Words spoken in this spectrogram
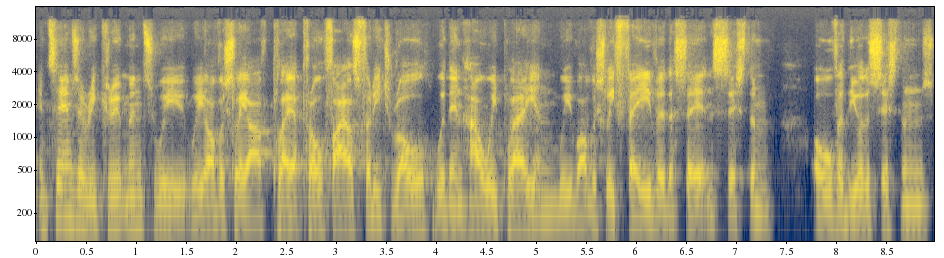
in terms of recruitment, we we obviously have player profiles for each role within how we play, and we've obviously favoured a certain system over the other systems.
